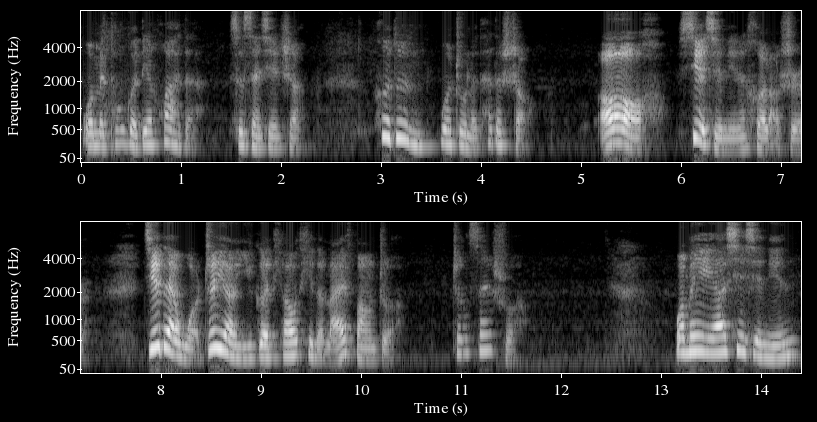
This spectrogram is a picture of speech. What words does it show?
我们通过电话的，苏珊先生。赫顿握住了他的手。哦，谢谢您，贺老师，接待我这样一个挑剔的来访者。张三说：“我们也要谢谢您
